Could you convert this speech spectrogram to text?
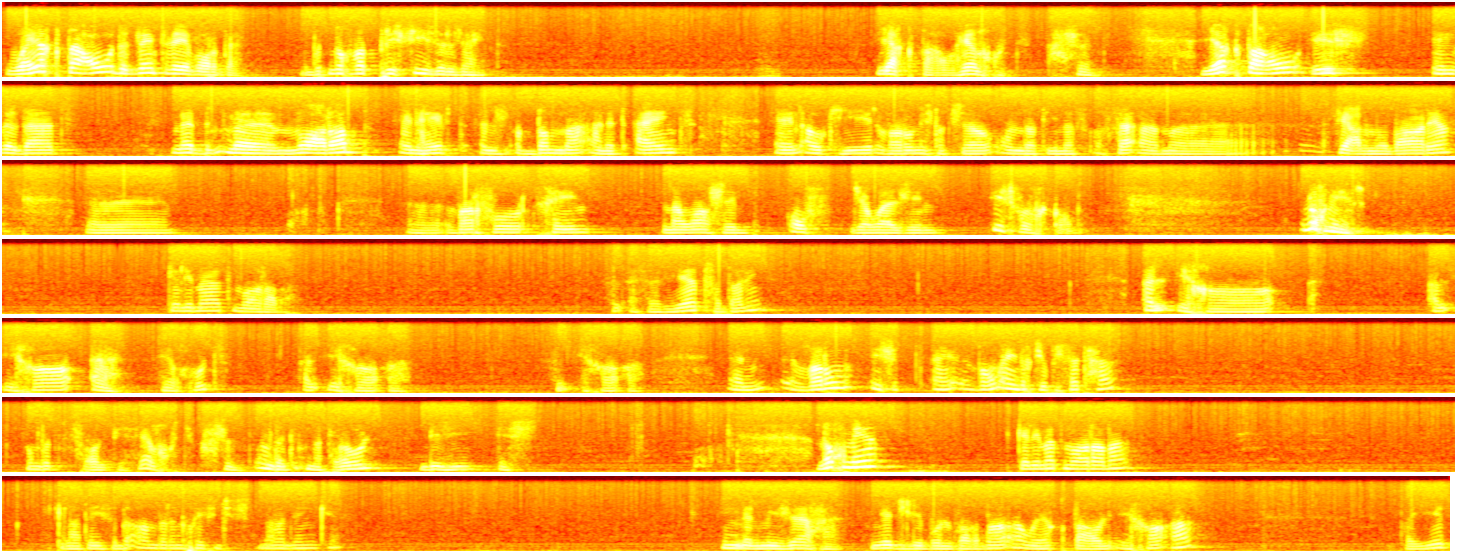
ويقطع dat zijn twee woorden het moet nog wat preciezer zijn يقطع heel goed أحسن يقطع is inderdaad معرب en heeft een damma aan het eind en ook hier waarom is dat zo omdat hij fi'al mudari' uh, waarvoor geen nawasib of jawazim is voorgekomen. Nog meer. كلمات معربة الأثريات فضلي الإخاء. الإخاء. هي الخوت. الإخاء. الإخاء. أن ضرم إيش ضرم أين دخلت بالفتحة أمضى تفعل به. هي الخوت. أحسن أمضى تفعل به. إيش؟ نخمية كلمات معربة. كلا تعيش بأندر نخيف جسد نادينك نخمية إن المزاح يجلب البغضاء ويقطع الإخاء. طيب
